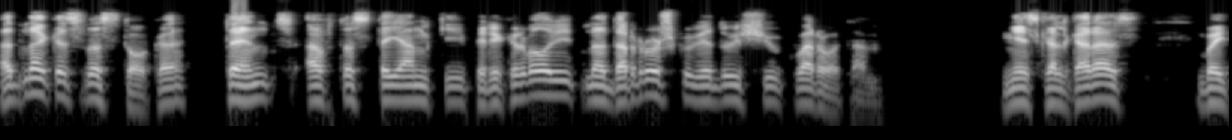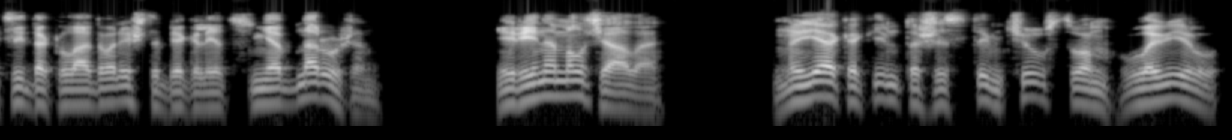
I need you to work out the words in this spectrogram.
однако с востока тент автостоянки перекрывал вид на дорожку, ведущую к воротам. Несколько раз бойцы докладывали, что беглец не обнаружен. Ирина молчала, но я каким-то шестым чувством уловил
